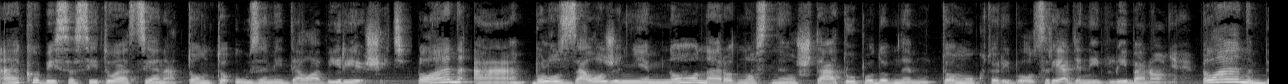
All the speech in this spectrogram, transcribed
ako by sa situácia na tomto území dala vyriešiť. Plán A bolo založenie mnohonárodnostného štátu podobnému tomu, ktorý bol zriadený v Libanone. Plán B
